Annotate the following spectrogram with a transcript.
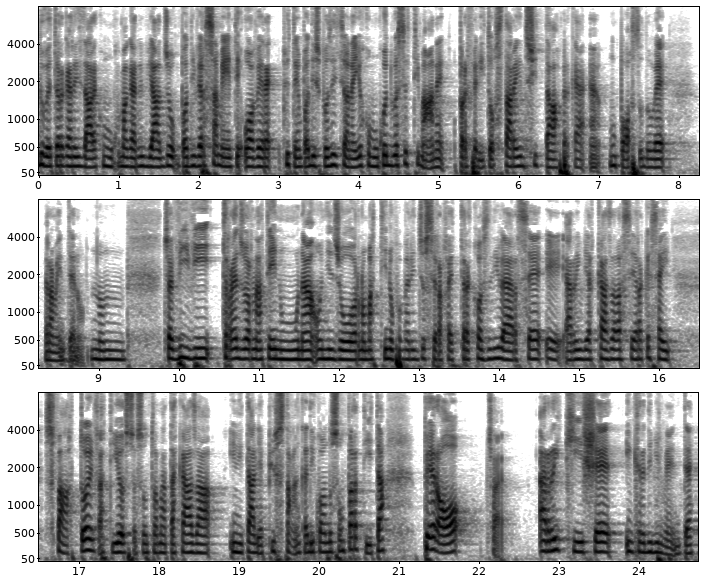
dovete organizzare comunque magari il viaggio un po' diversamente o avere più tempo a disposizione. Io comunque due settimane ho preferito stare in città perché è un posto dove veramente no, non, cioè vivi tre giornate in una ogni giorno, mattino, pomeriggio, sera, fai tre cose diverse e arrivi a casa la sera che sei sfatto, infatti io sono tornata a casa in Italia più stanca di quando sono partita, però cioè, arricchisce incredibilmente.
